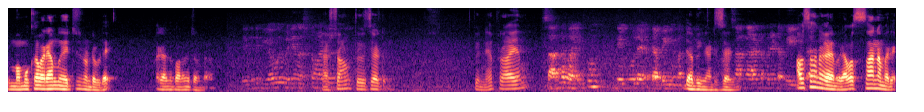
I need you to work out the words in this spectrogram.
മമ്മൂക്ക വരാമെന്ന് ഏറ്റിട്ടുണ്ട് ഇവിടെ. വരാമെന്ന് പറഞ്ഞിട്ടുണ്ട്. നഷ്ടമാണ് തീർച്ചയായിട്ടും. പിന്നെ പ്രായം. ഡബിങ് ഡബിങ് ആർട്ടിസ്റ്റ് ഡബിങ് അവസാന കാലം വരെ അവസാനം വരെ.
